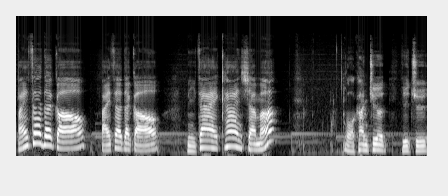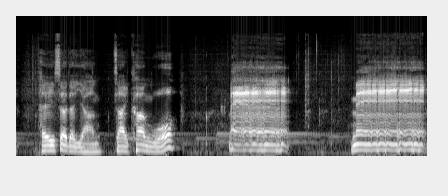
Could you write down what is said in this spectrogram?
白色的狗，白色的狗，你在看什么？我看见一只黑色的羊在看我。咩咩！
